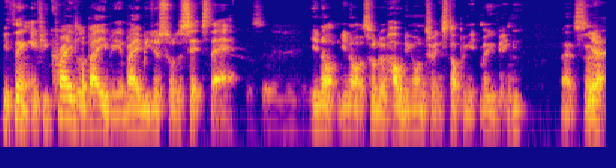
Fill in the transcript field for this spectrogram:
You think if you cradle a baby, a baby just sort of sits there. You're not you're not sort of holding on to it and stopping it moving. That's uh, yeah.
